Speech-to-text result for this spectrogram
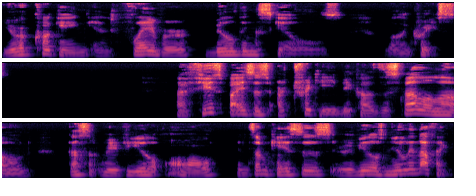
your cooking and flavor building skills will increase. A few spices are tricky because the smell alone doesn't reveal all. In some cases, it reveals nearly nothing.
